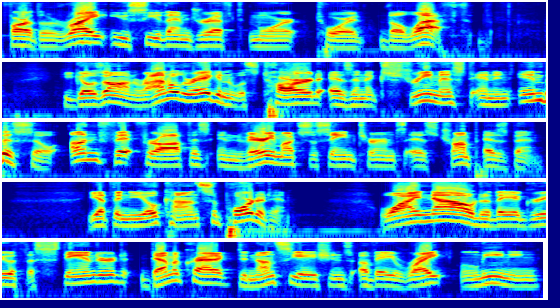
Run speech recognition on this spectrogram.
farther right, you see them drift more toward the left. He goes on, Ronald Reagan was tarred as an extremist and an imbecile, unfit for office in very much the same terms as Trump has been. Yet the neocons supported him. Why now do they agree with the standard Democratic denunciations of a right leaning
